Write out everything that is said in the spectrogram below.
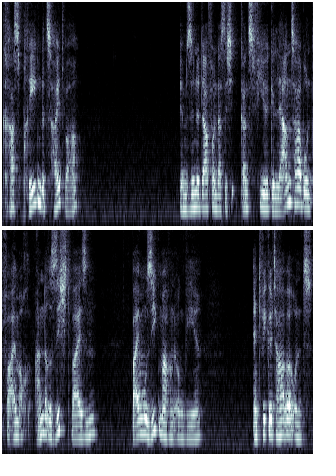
krass prägende Zeit war. Im Sinne davon, dass ich ganz viel gelernt habe und vor allem auch andere Sichtweisen beim Musikmachen irgendwie entwickelt habe. Und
